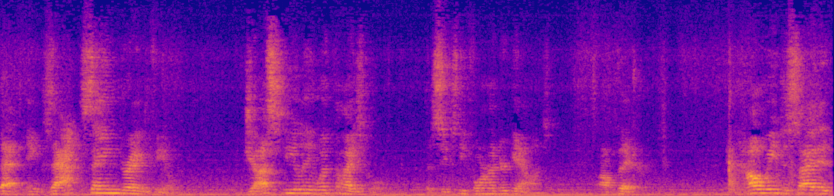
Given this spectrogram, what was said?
that exact same drain field, just dealing with the high school, the sixty-four hundred gallons, up there. And how we decided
